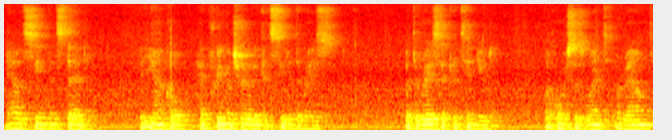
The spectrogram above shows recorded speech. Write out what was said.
Now it seemed instead that Yankel had prematurely conceded the race. But the race had continued. The horses went around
